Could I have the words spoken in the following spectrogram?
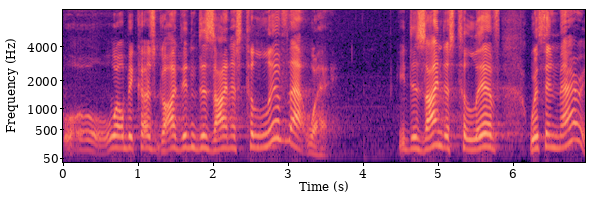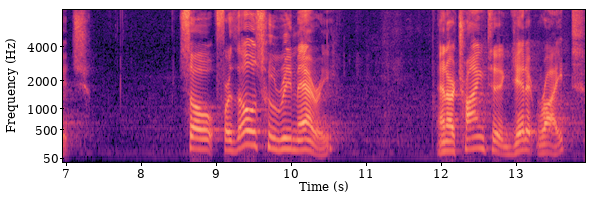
Well, because God didn't design us to live that way. He designed us to live within marriage. So for those who remarry and are trying to get it right,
